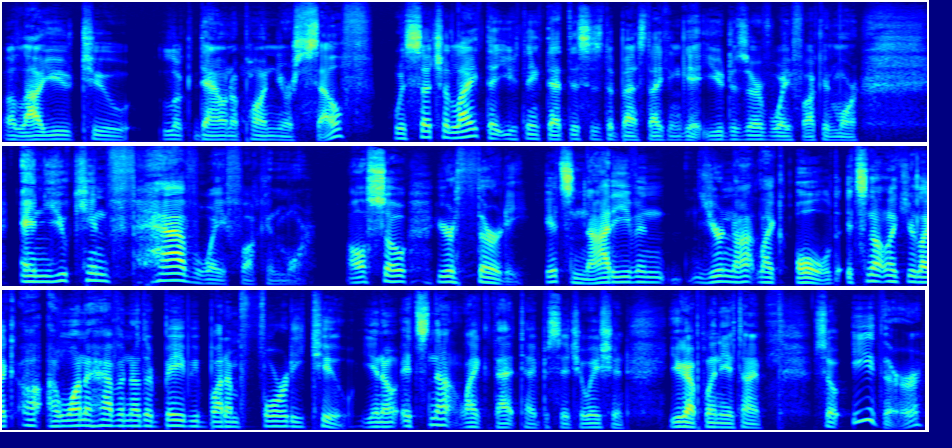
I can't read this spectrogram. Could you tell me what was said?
allow you to look down upon yourself with such a light that you think that this is the best I can get. You deserve way fucking more. And you can f- have way fucking more. Also, you're 30. It's not even, you're not like old. It's not like you're like, oh, I want to have another baby, but I'm 42. You know, it's not like that type of situation. You got plenty of time. So either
